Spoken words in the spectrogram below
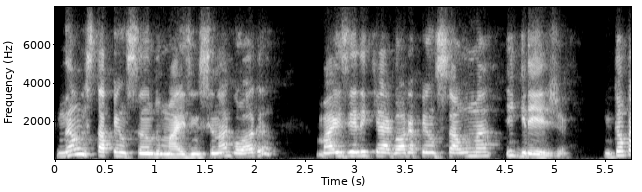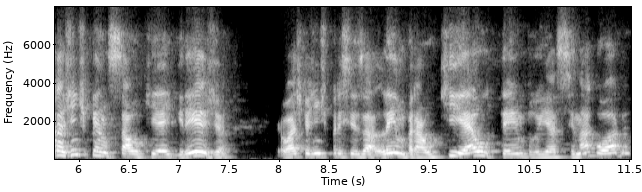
não está pensando mais em sinagoga, mas ele quer agora pensar uma igreja. Então, para a gente pensar o que é igreja, eu acho que a gente precisa lembrar o que é o templo e a sinagoga,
